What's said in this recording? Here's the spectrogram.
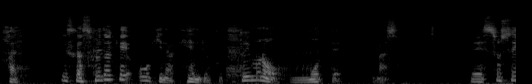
はい。ですから、それだけ大きな権力というものを持っていました。えー、そして、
